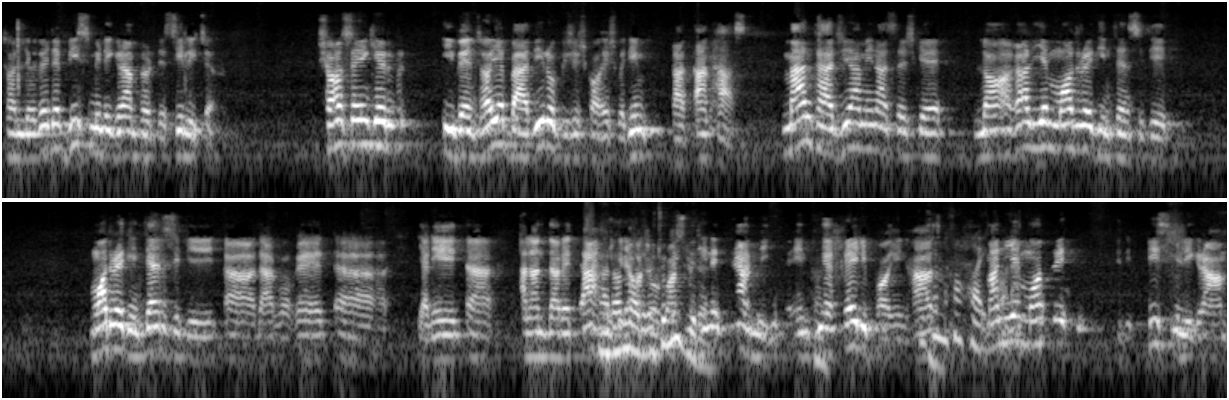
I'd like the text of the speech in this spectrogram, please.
تا لول 20 میلی گرم per deciliter شانس اینکه event های بعدی رو پیشش کاهش بدیم قطعا هست. من ترجیحم این هستش که لاقل یه moderate intensity moderate intensity در واقع یعنی الان داره ده می‌گیره. moderate این خیلی پایین هست. من یه کنم. مادرید 20 میلی گرم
